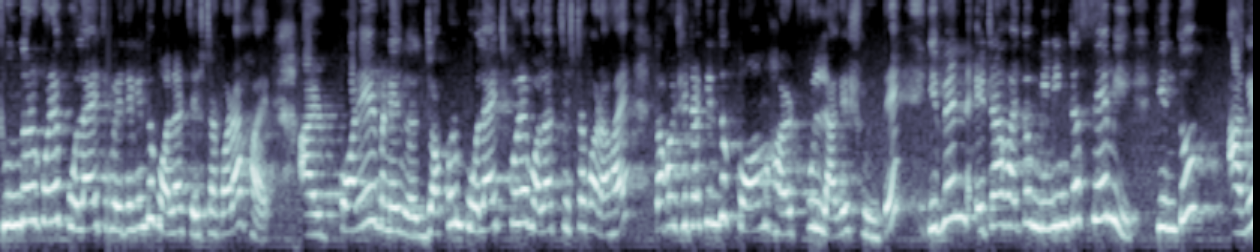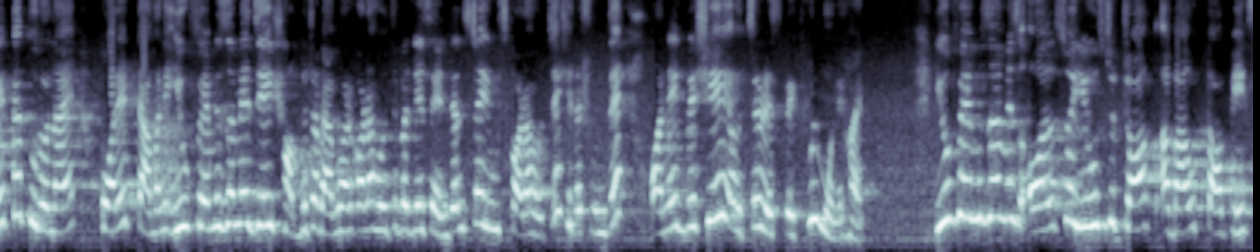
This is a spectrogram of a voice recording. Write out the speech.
সুন্দর করে পোলাইট ওয়েতে কিন্তু বলার চেষ্টা করা হয়। আর পরের মানে যখন পোলাইট করে বলার চেষ্টা করা হয়, তখন সেটা কিন্তু কম হার্টফুল লাগে শুনতে। ইভেন এটা হয়তো মিনিংটা সেমই কিন্তু আগেরটা তুলনায় পরেরটা মানে ইউফেমিজমে যেই শব্দটা ব্যবহার করা হচ্ছে বা যে সেন্টেন্সটা ইউজ করা হচ্ছে, সেটা শুনতে অনেক বেশি হচ্ছে। রেসপেক্টফুল মনে হয়। Euphemism is also used to talk about topics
